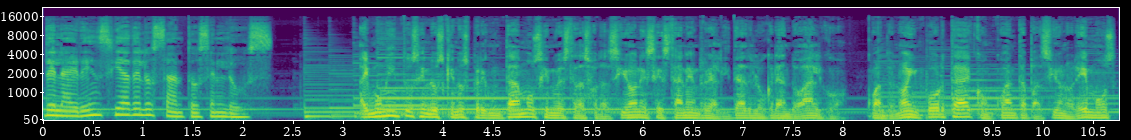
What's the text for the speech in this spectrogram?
de la herencia de los santos en luz. Hay momentos en los que nos preguntamos si nuestras oraciones están en realidad logrando algo, cuando no importa con cuánta pasión oremos,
